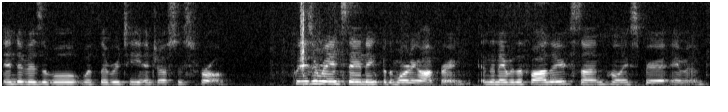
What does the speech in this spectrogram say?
indivisible, with liberty and justice for all. Please remain standing for the morning offering. In the name of the Father, Son, Holy Spirit, amen.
